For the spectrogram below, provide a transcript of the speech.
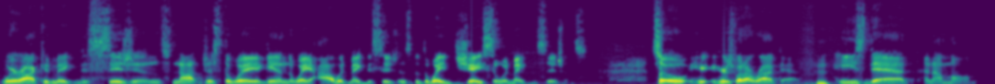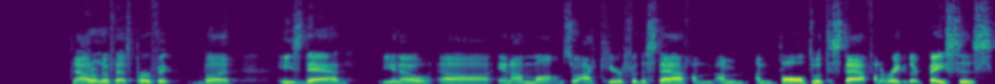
Where I could make decisions, not just the way, again, the way I would make decisions, but the way Jason would make decisions. So here's what I arrived at hmm. he's dad, and I'm mom. Now, I don't know if that's perfect, but he's dad, you know, uh, and I'm mom. So I care for the staff. I'm, I'm, I'm involved with the staff on a regular basis.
